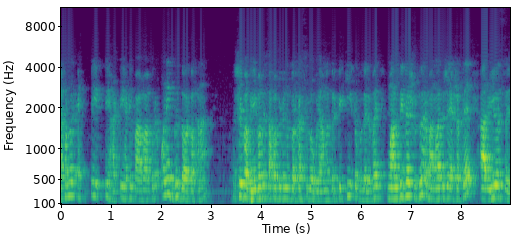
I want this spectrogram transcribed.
এখনও একটি একটি হাঁটি হাঁটি পা পা করে অনেক দূর যাওয়ার কথা না? সেভাবে এইভাবে চাপা পিটানোর দরকার ছিল বলে আমাদেরকে কি এটা বুঝাইলো? ভাই, মালদ্বীপে শুধু আর বাংলাদেশে একসাথে, আর ইউএসএ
